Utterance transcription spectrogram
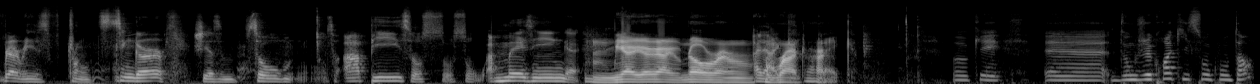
very strong singer. She is so so happy, so so so amazing. Mm, yeah, yeah, yeah, you know, uh, I like, right, I right. like. Ok. Euh, donc je crois qu'ils sont contents.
